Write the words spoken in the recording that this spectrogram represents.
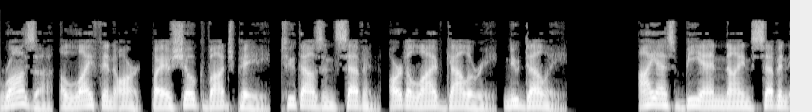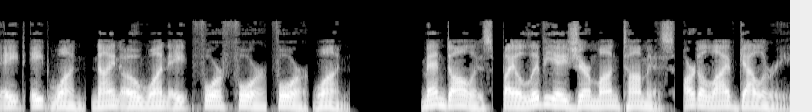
Raza, A Life in Art, by Ashok Vajpayee, 2007, Art Alive Gallery, New Delhi. ISBN 978-81-901844-4-1. Mandalas, by Olivier Germain Thomas, Art Alive Gallery,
